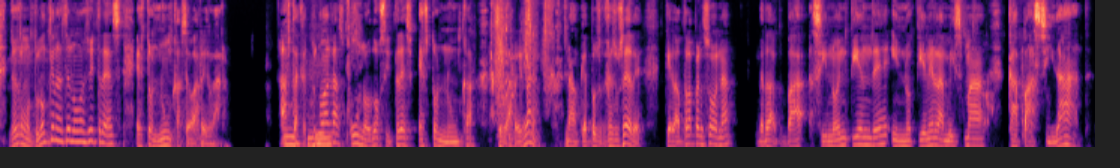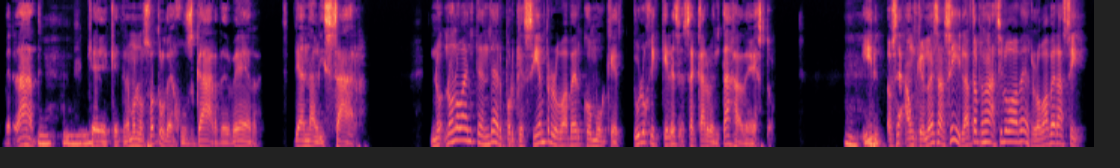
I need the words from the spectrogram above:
Entonces, como tú no quieres hacer uno, dos y tres, esto nunca se va a arreglar. Hasta que tú no hagas uno, dos y tres, esto nunca se va a arreglar. ¿qué, pues, ¿qué, sucede? Que la otra persona, ¿verdad? Va, si no entiende y no tiene la misma capacidad, ¿verdad? que, que, tenemos nosotros de juzgar, de ver, de analizar. No, no lo va a entender porque siempre lo va a ver como que tú lo que quieres es sacar ventaja de esto. Y, o sea, aunque no es así, la otra persona así lo va a ver, lo va a ver así.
